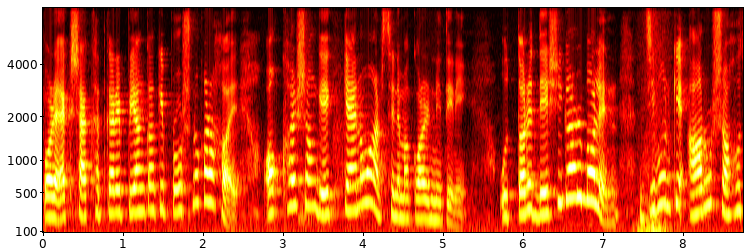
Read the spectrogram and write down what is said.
পরে এক সাক্ষাৎকারে প্রিয়াঙ্কাকে প্রশ্ন করা হয়, অক্ষয়ের সঙ্গে কেন আর সিনেমা করেননি তিনি? উত্তরে দেশি গার্ল বলেন, জীবনকে আরও সহজ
